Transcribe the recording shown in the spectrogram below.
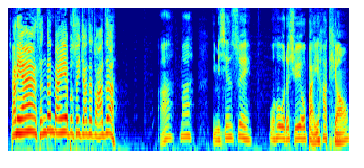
小莲，深更半夜不睡觉在爪子？啊，妈，你们先睡，我和我的学友摆一下条。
